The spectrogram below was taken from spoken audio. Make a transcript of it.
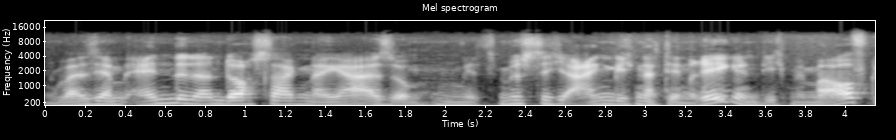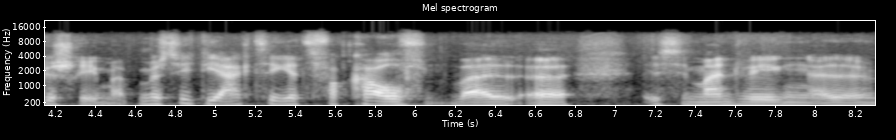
weil sie am Ende dann doch sagen, naja, also hm, jetzt müsste ich eigentlich nach den Regeln, die ich mir mal aufgeschrieben habe, müsste ich die Aktie jetzt verkaufen, weil äh, ist meinetwegen äh,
